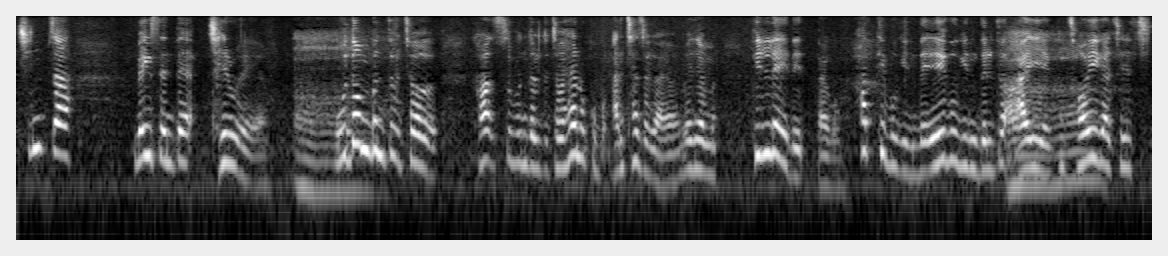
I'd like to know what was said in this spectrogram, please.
진짜 맹세인데 제로예요. 아. 오던 분도 저 가수분들도 저 해놓고 안 찾아가요. 왜냐면 딜레이 됐다고. 하티북인데 외국인들도 아. 아예 그럼 저희가 제일 지-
